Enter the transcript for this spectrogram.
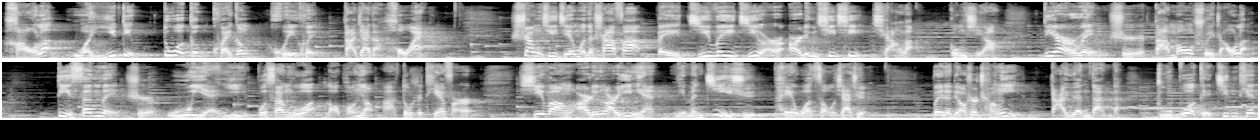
好了，我一定多更快更，回馈大家的厚爱。上期节目的沙发被吉威吉尔二零七七抢了，恭喜啊！第二位是大猫睡着了，第三位是无演义不三国老朋友啊，都是铁粉儿。希望二零二一年你们继续陪我走下去。为了表示诚意，大元旦的主播给今天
